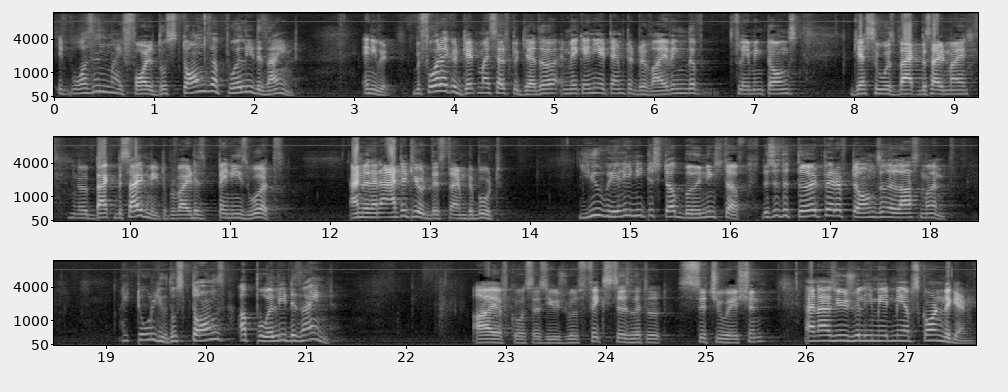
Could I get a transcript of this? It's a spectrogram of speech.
It wasn't my fault. Those tongs are poorly designed. Anyway, before I could get myself together and make any attempt at reviving the flaming tongs, guess who was back beside my uh, back beside me to provide his penny's worth, and with an attitude this time to boot. You really need to stop burning stuff. This is the third pair of tongs in the last month. I told you those tongs are poorly designed. I, of course, as usual, fixed his little situation, and as usual, he made me abscond again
